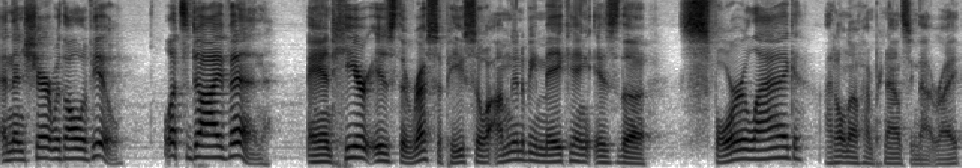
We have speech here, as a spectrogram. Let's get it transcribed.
and then share it with all of you. Let's dive in. And here is the recipe, so what I'm going to be making is the Svorlag, I don't know if I'm pronouncing that right,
